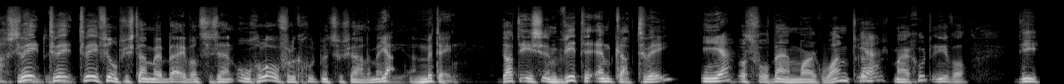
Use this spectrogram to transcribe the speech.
Twee, twee, twee filmpjes staan mij bij, want ze zijn ongelooflijk goed met sociale media. Ja, meteen. Dat is een witte MK2. Ja. was volgens mij een Mark One trouwens. Maar goed, in ieder geval. Die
